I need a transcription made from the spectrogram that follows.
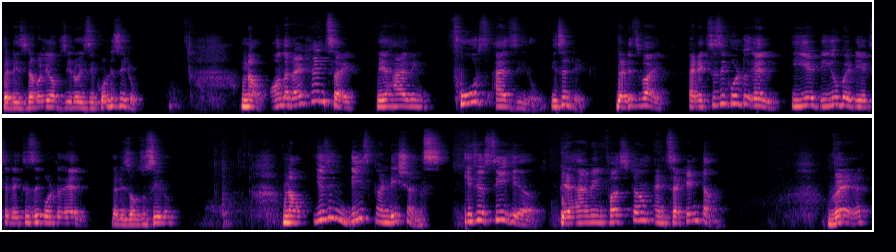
That is w of 0 is equal to 0. Now on the right hand side, we are having force as 0, isn't it? That is why at x is equal to L, Ea du by dx at x is equal to L, that is also 0. Now using these conditions, if you see here, we are having first term and second term, where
